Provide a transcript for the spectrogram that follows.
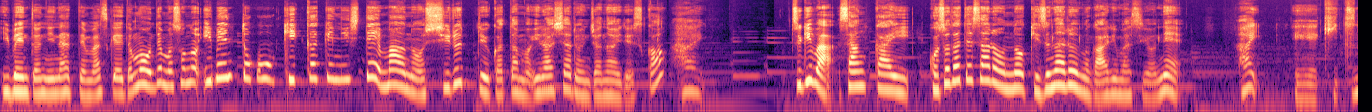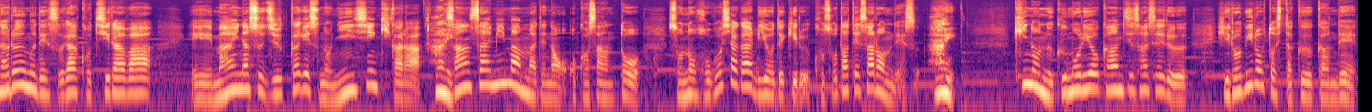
イベントになってますけれどもでもそのイベントをきっかけにしてまああの知るっていう方もいらっしゃるんじゃないですか？はい。次は3階子育てサロンの絆ルームがありますよね。はい。えー、キッズナルームですがこちらは、えー、マイナス10ヶ月の妊娠期から3歳未満までのお子さんとその保護者が利用できる子育てサロンです、はい、木のぬくもりを感じさせる広々とした空間で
